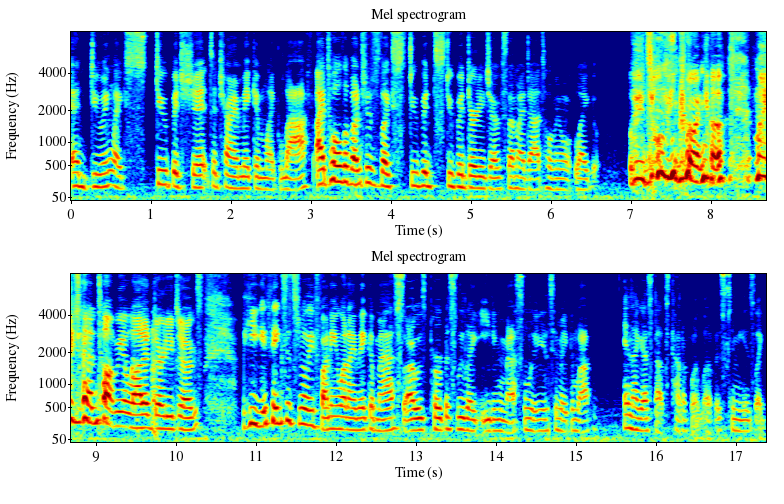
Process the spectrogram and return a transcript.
and doing like stupid shit to try and make him like laugh. I told a bunch of like stupid, stupid, dirty jokes that my dad told me like told me growing up. My dad taught me a lot of dirty jokes. He thinks it's really funny when I make a mess, so I was purposely like eating messily to make him laugh. And I guess that's kind of what love is to me is like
